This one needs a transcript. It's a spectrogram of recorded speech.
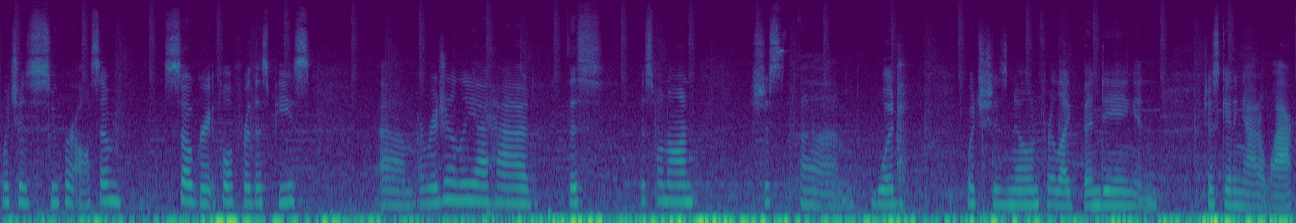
which is super awesome so grateful for this piece. Um, originally I had this this one on. It's just um, wood, which is known for like bending and just getting out of whack.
